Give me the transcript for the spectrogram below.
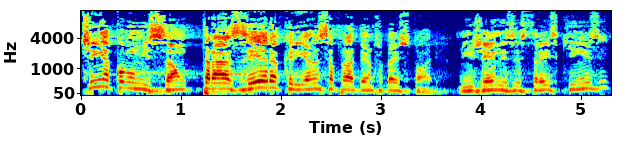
tinha como missão trazer a criança para dentro da história. Em Gênesis 3,15,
